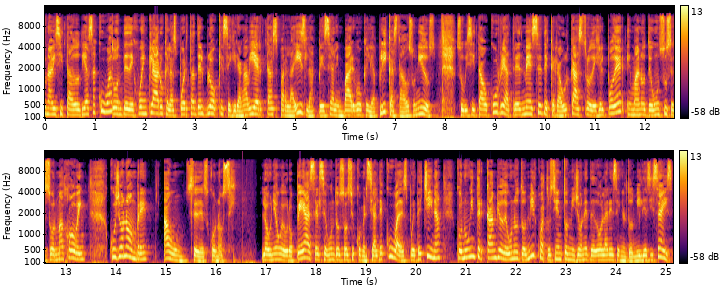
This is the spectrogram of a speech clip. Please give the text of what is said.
una visita de dos días a Cuba, donde dejó en claro que las puertas del bloque seguirán abiertas para la isla, pese al embargo que le aplica a Estados Unidos. Su visita ocurre a tres meses de que Raúl Castro deje el poder en manos de un sucesor más joven, cuyo nombre aún se desconoce. La Unión Europea es el segundo socio comercial de Cuba después de China, con un intercambio de unos 2.400 millones de dólares en el 2016,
